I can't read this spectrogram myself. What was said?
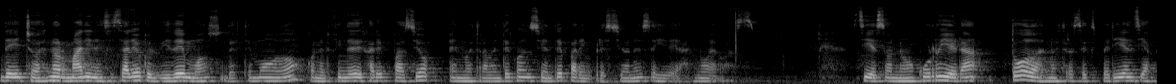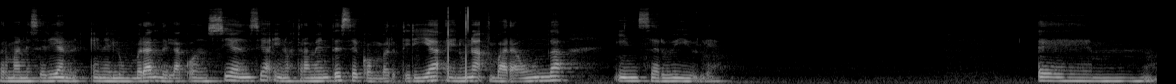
De hecho, es normal y necesario que olvidemos de este modo con el fin de dejar espacio en nuestra mente consciente para impresiones e ideas nuevas. Si eso no ocurriera, todas nuestras experiencias permanecerían en el umbral de la conciencia y nuestra mente se convertiría en una varaunda inservible. Em,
